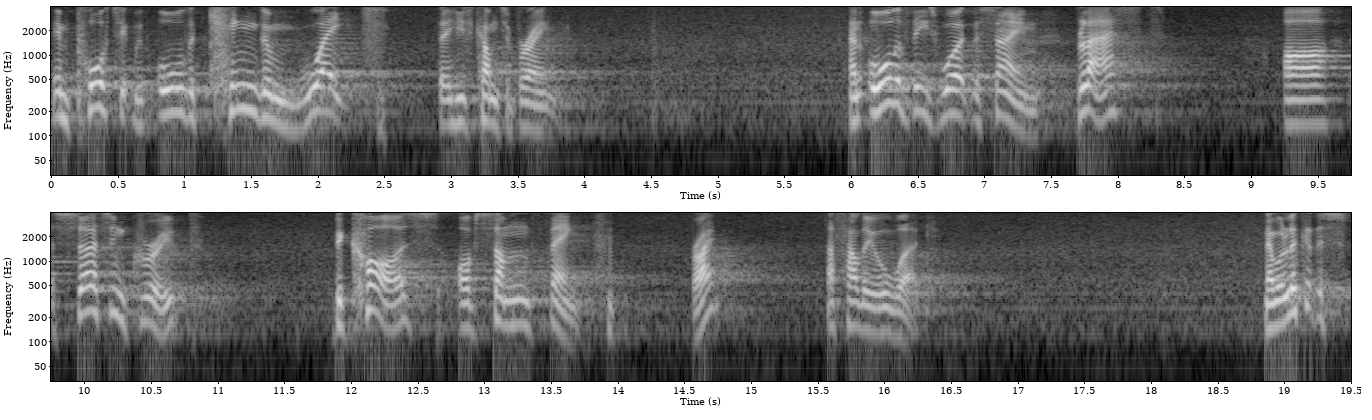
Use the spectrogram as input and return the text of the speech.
import it with all the kingdom weight that he's come to bring. And all of these work the same. Blessed are a certain group because of something, right? That's how they all work. Now we'll look at the,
